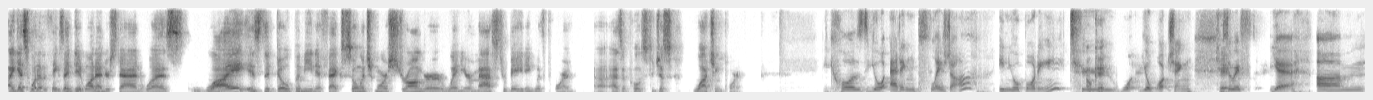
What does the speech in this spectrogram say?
I guess one of the things I did want to understand was why is the dopamine effect so much more stronger when you're masturbating with porn uh, as opposed to just watching porn? Because you're adding pleasure in your body to okay. what you're watching. Okay. So if yeah um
